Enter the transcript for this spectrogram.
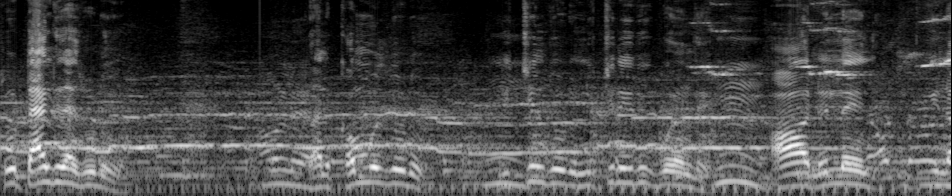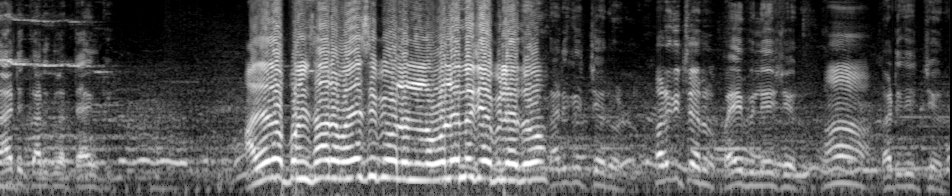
చూడు ట్యాంక్ దా చూడు. దాని కమ్ములు చూడు. నిచ్చిన చూడు నిచ్చిన ఇరిగిపోయింది. ఆ నీళ్ళు అయింది ఈ నాటి కడకల ట్యాంక్. అదేదో పోయినసారి వైసీపీ వాళ్ళు వాళ్ళు ఎందుకు చెప్పలేదు కడిగిచ్చారు వాళ్ళు. అడిగిచ్చారు పైపు లేచారు కడిగిచ్చారు.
